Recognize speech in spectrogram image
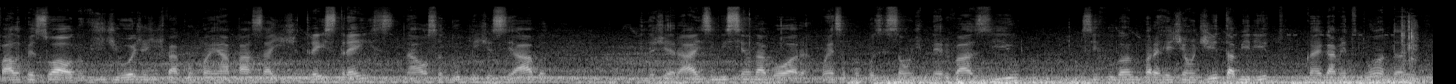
Fala pessoal, no vídeo de hoje a gente vai acompanhar a passagem de três trens na alça dupla em Jeciaba, Minas Gerais, iniciando agora com essa composição de minério vazio, circulando para a região de Itabirito, o carregamento do andaime.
